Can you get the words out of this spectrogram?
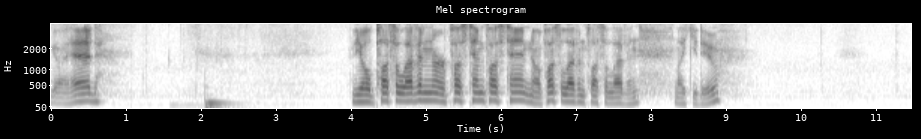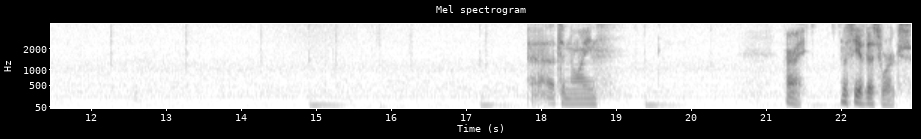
Go ahead. The old plus 11 or plus 10 plus 10? No, plus 11 plus 11, like you do. Uh, that's annoying. All right, let's see if this works.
